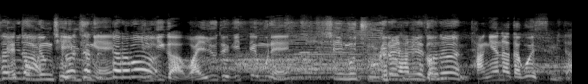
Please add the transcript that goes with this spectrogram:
대통령 재임 중에? 임기가 완료되기 때문에 실무 준비를 하는 건 당연하다고 했습니다.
